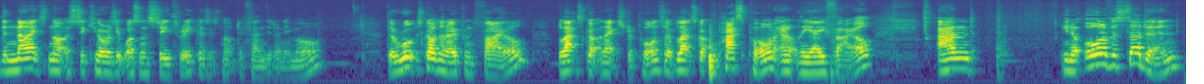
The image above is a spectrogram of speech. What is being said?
the knight's not as secure as it was on c3 because it's not defended anymore. The rook's got an open file. Black's got an extra pawn. So black's got a pass pawn out on the a file. And, you know, all of a sudden,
